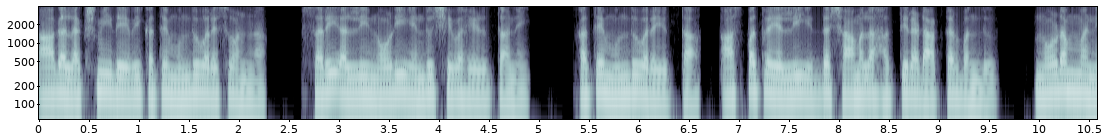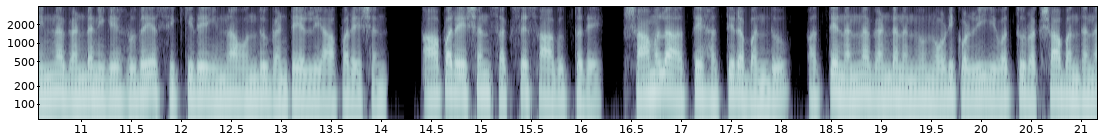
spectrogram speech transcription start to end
ಆಗ ಲಕ್ಷ್ಮೀದೇವಿ ಕತೆ ಮುಂದುವರೆಸು ಅಣ್ಣ. ಸರಿ ಅಲ್ಲಿ ನೋಡಿ ಎಂದು ಶಿವ ಹೇಳುತ್ತಾನೆ. ಕತೆ ಮುಂದುವರೆಯುತ್ತಾ? ಆಸ್ಪತ್ರೆಯಲ್ಲಿ ಇದ್ದ ಶ್ಯಾಮಲ ಹತ್ತಿರ ಡಾಕ್ಟರ್ ಬಂದು, ನೋಡಮ್ಮ ನಿನ್ನ ಗಂಡನಿಗೆ ಹೃದಯ ಸಿಕ್ಕಿದೆ ಇನ್ನ ಒಂದು ಗಂಟೆಯಲ್ಲಿ ಆಪರೇಷನ್. ಆಪರೇಷನ್ ಸಕ್ಸೆಸ್ ಆಗುತ್ತದೆ. ಶ್ಯಾಮಲ ಅತ್ತೆ ಹತ್ತಿರ ಬಂದು, ಅತ್ತೆ ನನ್ನ ಗಂಡನನ್ನು ನೋಡಿಕೊಳ್ಳಿ, ಇವತ್ತು ರಕ್ಷಾಬಂಧನ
